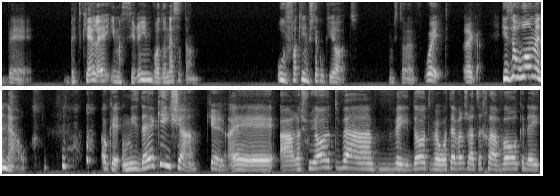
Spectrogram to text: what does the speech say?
בבית כלא עם אסירים ועוד אונס אותם. הוא fucking עם שתי קוקיות. הוא מסתובב. wait, רגע. He's a woman now. אוקיי, הוא מזדהה כאישה. כן. אה, הרשויות והוועידות ו whatever שהיה צריך לעבור כדי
